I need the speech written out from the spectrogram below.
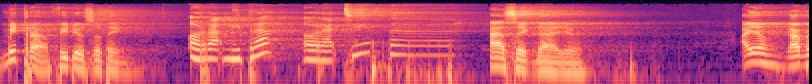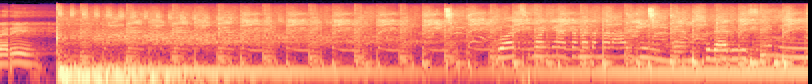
Mitra video syuting. Ora mitra, ora cinta. Asik dah ayo. Ayo Kak Ferry. Buat semuanya teman-teman Alvin yang sudah ada di sini.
